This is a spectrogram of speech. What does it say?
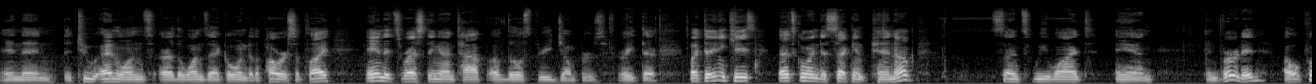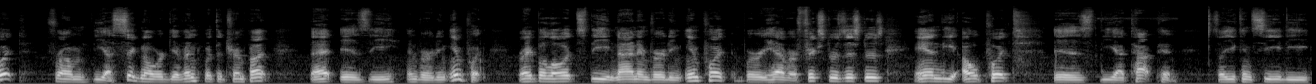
And then the two end ones are the ones that go into the power supply. And it's resting on top of those three jumpers right there. But in any case, that's going to second pin up since we want an inverted output from the uh, signal we're given with the trim pot. That is the inverting input. Right below it's the non-inverting input where we have our fixed resistors and the output is the uh, top pin. So you can see the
